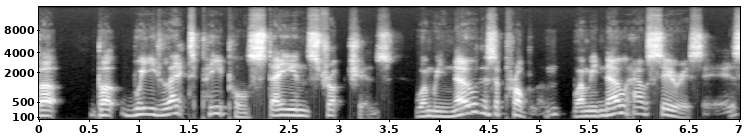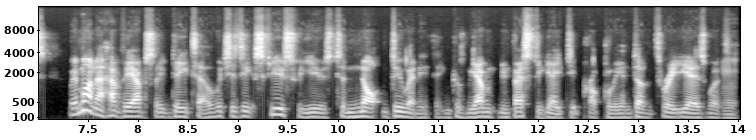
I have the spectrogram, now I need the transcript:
But but we let people stay in structures when we know there's a problem, when we know how serious it is, we might not have the absolute detail, which is the excuse we use to not do anything because we haven't investigated properly and done three years worth. Mm.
